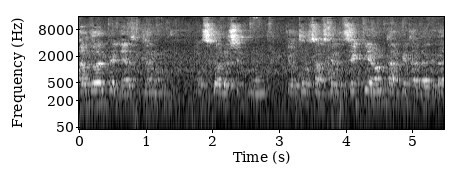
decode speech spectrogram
ਹਰਿਦੁਆਰ ਭੇਜਿਆ ਸਿੱਖਾਂ ਨੂੰ ਸਕਾਲਰਸ਼ਿਪ ਨੂੰ ਕਿ ਉੱਥੋਂ ਸੰਸਕ੍ਰਿਤ ਸਿੱਖ ਕੇ ਆਉਣ ਤਾਂ ਕਿ ਸਾਡਾ ਜਿਹੜਾ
